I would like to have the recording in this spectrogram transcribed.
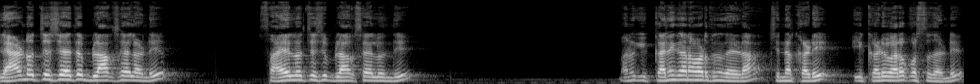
ల్యాండ్ వచ్చేసి అయితే బ్లాక్ సాయిల్ అండి. సాయిల్ వచ్చేసి బ్లాక్ సాయిల్ ఉంది. మనకి కని కనబడుతుంది కదా ఈడ, చిన్న కడి. ఈ కడి వరకు వస్తుందండి.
